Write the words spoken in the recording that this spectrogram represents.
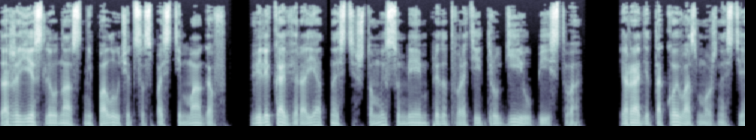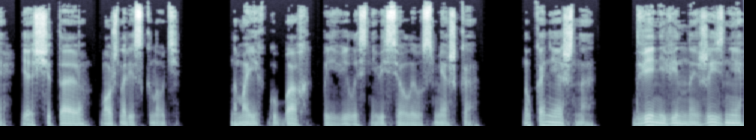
Даже если у нас не получится спасти магов, велика вероятность, что мы сумеем предотвратить другие убийства. И ради такой возможности, я считаю, можно рискнуть. На моих губах появилась невеселая усмешка. Ну, конечно. Две невинные жизни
